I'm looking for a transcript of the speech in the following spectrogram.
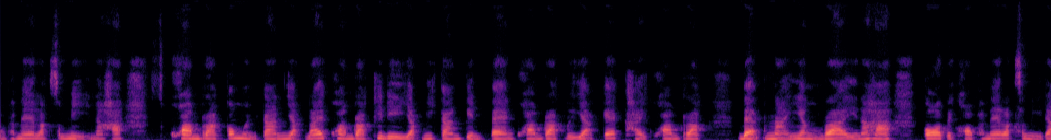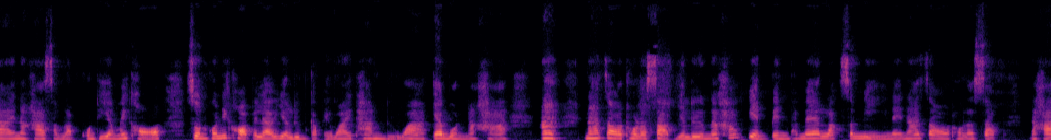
รพระแม่ลักษมีนะคะ ความรักก็เหมือนกันอยากได้ความรักที่ดี อยากมีการเปลี่ยนแปลงความรักหรืออยากแก้ไขความรัก แบบไหนอย่างไรนะคะ ก็ไปขอพระแม่ลักษมีได้นะคะสำหรับคนที่ยังไม่ขอ ส่วนคนที่ขอไปแล้วอย่าลืมกลับไปไหว้ท่านหรือว่าแก้บนนะคะอะหน้าจอโทรศัพท์อย่าลืมนะคะ เปลี่ยนเป็นพระแม่ลักษมีในหน้าจอโทรศัพท์นะคะ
